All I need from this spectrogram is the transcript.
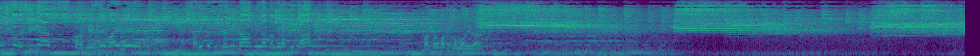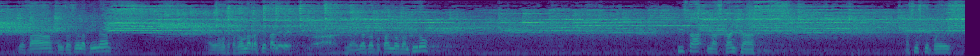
Un chico de sillas para que este baile, salir su celita, mira también aquí están. Para todo, para tu comodidad. Ya está, sensación latina. Ahí vamos a pasar una raqueta leve. Ah, ya está tocando vampiro. Pista Las Canchas. Así es que pues,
